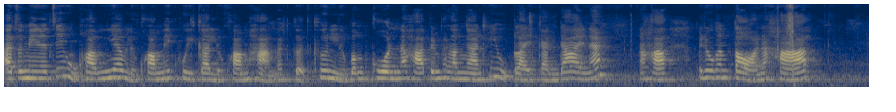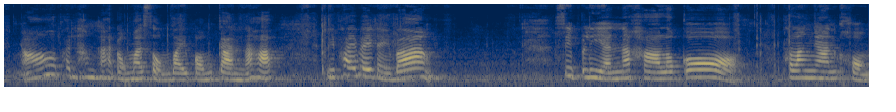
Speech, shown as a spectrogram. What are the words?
อาจจะมี energy ของความเงียบหรือความไม่คุยกันหรือความห่างกันเกิดขึ้น หรือบางคนนะคะ เป็นพลังงานที่อยู่ไกลกันได้นะนะคะ ไปดูกันต่อนะคะอ๋อพลังงานออกมาสองใบพร้อมกันนะคะ มีไพ่ใบไหนบ้าง สิบเหรียญนนะคะ แล้วก็พลังงานของ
